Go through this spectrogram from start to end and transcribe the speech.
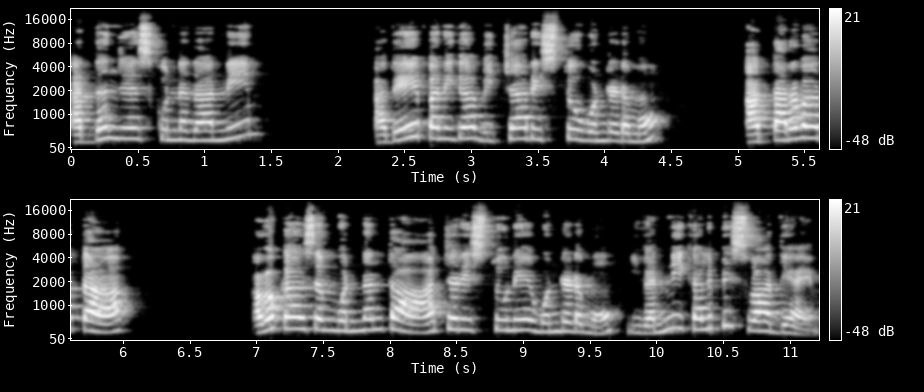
అర్థం చేసుకున్న దాన్ని అదే పనిగా విచారిస్తూ ఉండడము ఆ తర్వాత అవకాశం ఉన్నంత ఆచరిస్తూనే ఉండడము ఇవన్నీ కలిపి స్వాధ్యాయం.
